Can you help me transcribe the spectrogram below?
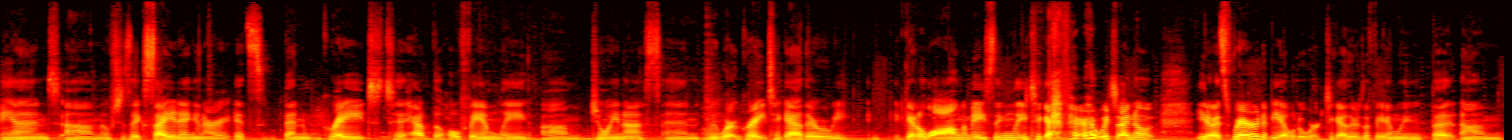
and um, which is exciting. And our, it's been great to have the whole family um, join us, and we work great together. We get along amazingly together, which I know, you know, it's rare to be able to work together as a family, but um,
